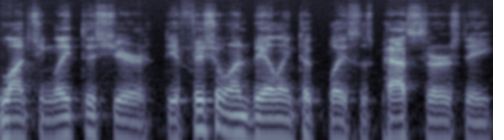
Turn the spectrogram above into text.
launching late this year, the official unveiling took place this past Thursday,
